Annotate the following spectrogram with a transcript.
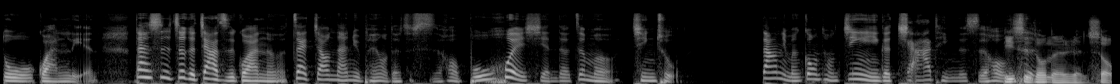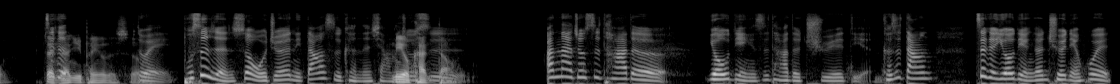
多关联。但是这个价值观呢，在交男女朋友的时候不会显得这么清楚。当你们共同经营一个家庭的时候，彼此都能忍受。在男女朋友的时候，这个、对，不是忍受。我觉得你当时可能想的就是，没有看到啊，那就是他的优点也是他的缺点。可是当这个优点跟缺点会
